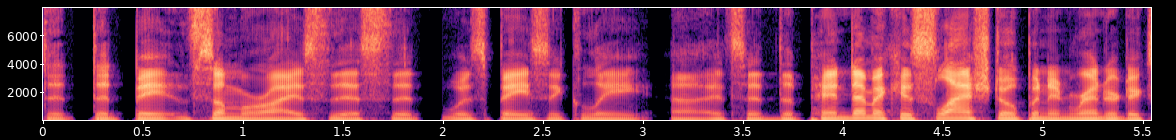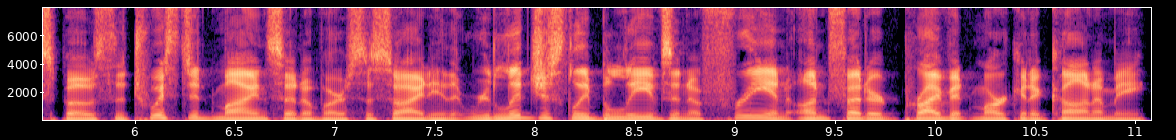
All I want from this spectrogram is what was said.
that that ba- summarized this. That was basically uh, it said the pandemic has slashed open and rendered exposed the twisted mindset of our society that religiously believes in a free and unfettered private market economy,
